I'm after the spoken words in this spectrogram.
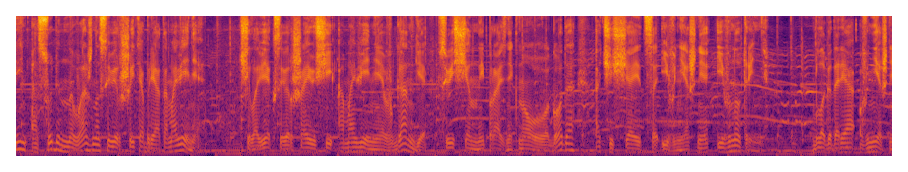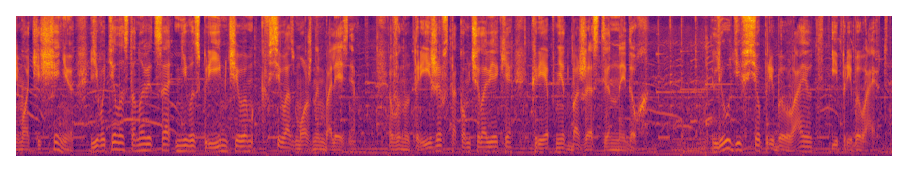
День особенно важно совершить обряд омовения. Человек, совершающий омовение в Ганге в священный праздник Нового года, очищается и внешне, и внутренне. Благодаря внешнему очищению его тело становится невосприимчивым к всевозможным болезням. Внутри же в таком человеке крепнет божественный дух. Люди все пребывают и пребывают –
